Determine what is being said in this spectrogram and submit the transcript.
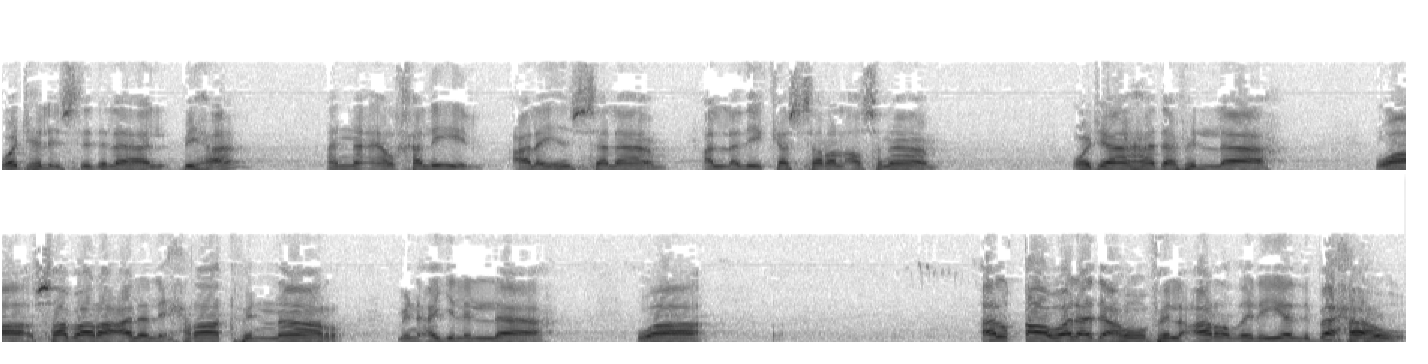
وجه الاستدلال بها أن الخليل عليه السلام الذي كسر الأصنام وجاهد في الله وصبر على الإحراق في النار من أجل الله وألقى ولده في الأرض ليذبحه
